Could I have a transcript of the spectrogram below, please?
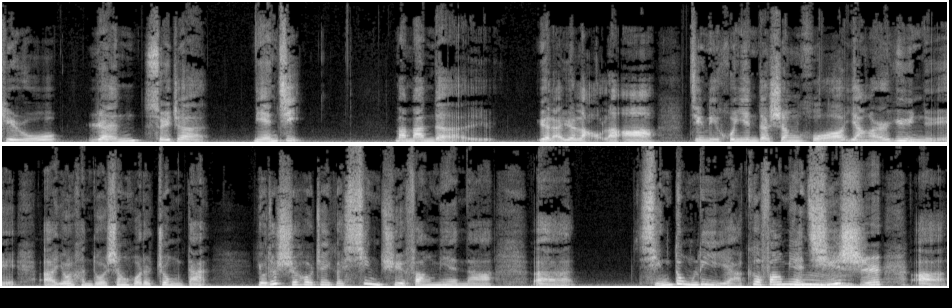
譬如人随着年纪慢慢的越来越老了啊，经历婚姻的生活、养儿育女啊、有很多生活的重担。有的时候，这个兴趣方面呢，呃，行动力呀、各方面，其实啊、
